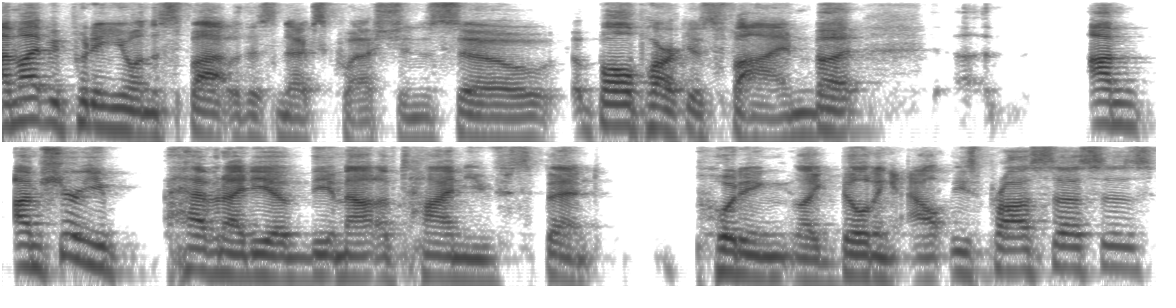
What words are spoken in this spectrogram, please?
i might be putting you on the spot with this next question so ballpark is fine but uh, i'm i'm sure you have an idea of the amount of time you've spent putting like building out these processes.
